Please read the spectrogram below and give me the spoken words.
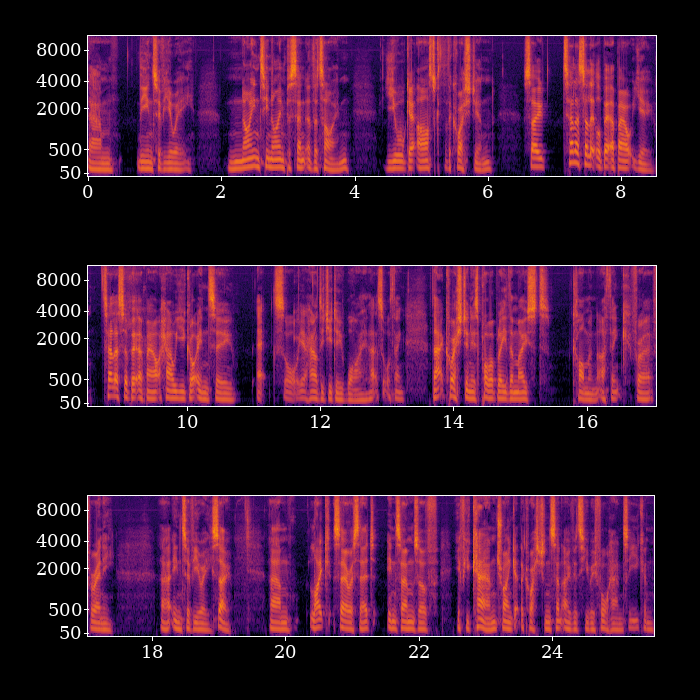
um, the interviewee 99% of the time you will get asked the question so tell us a little bit about you. Tell us a bit about how you got into x or yeah, how did you do y that sort of thing. That question is probably the most common, I think, for for any uh, interviewee. So, um, like Sarah said, in terms of if you can try and get the questions sent over to you beforehand, so you can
